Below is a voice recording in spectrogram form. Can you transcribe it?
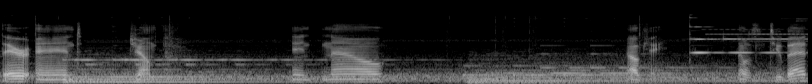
There and jump. And now... Okay. That wasn't too bad.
